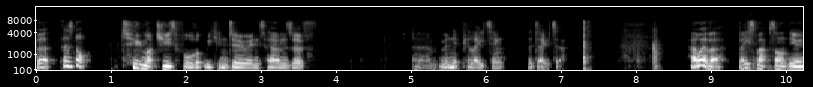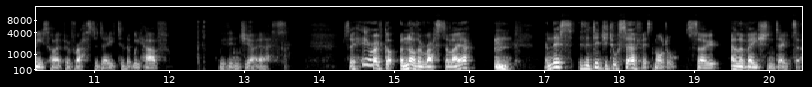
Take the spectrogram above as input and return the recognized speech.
But there's not too much useful that we can do in terms of um, manipulating the data. However, base maps aren't the only type of raster data that we have within GIS. So here I've got another raster layer, and this is a digital surface model, so elevation data.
